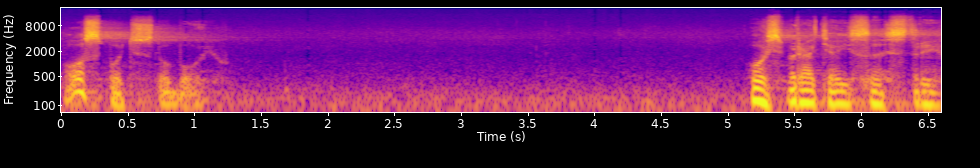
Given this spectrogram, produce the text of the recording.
Господь з тобою. Ось, браття і сестри,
